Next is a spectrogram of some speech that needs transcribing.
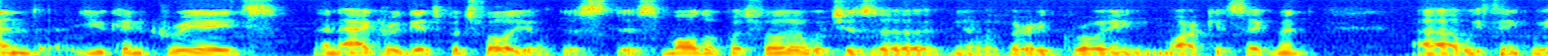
And you can create an aggregate portfolio, this, this model portfolio, which is a, you know, a very growing market segment. Uh, we think we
